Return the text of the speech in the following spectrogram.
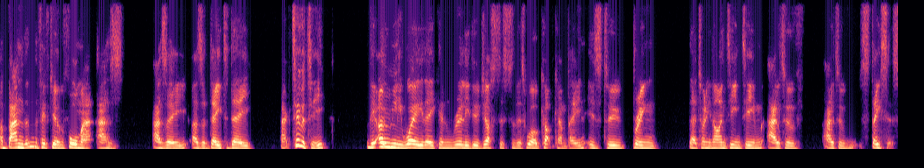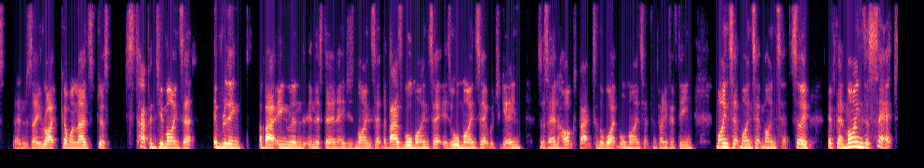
abandoned the 50 over format as as a as a day to day activity. The only way they can really do justice to this World Cup campaign is to bring their 2019 team out of out of stasis and say, right, come on, lads, just tap into your mindset everything about England in this day and age is mindset. The Bazball mindset is all mindset, which again, as I said, harks back to the white ball mindset from 2015. Mindset, mindset, mindset. So if their minds are set,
